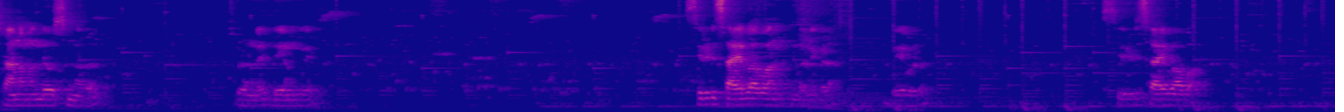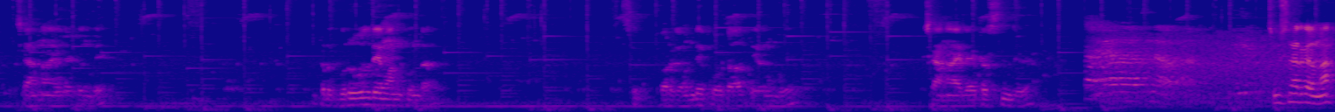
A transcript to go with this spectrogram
చాలా మంది వస్తున్నారు. చూడండి దేవుని షిరిడి సాయిబాబా అనుకుంటాను ఇక్కడ. దేవుడు. షిరిడి సాయిబాబా. చాలా హైలైట్ ఉంది. ఇక్కడ గురువులదేమనుకుంటా సూపర్గా ఉంది ఫోటో దేవుడు చాలా హైలైట్ వస్తుంది. చూసినారు కదా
